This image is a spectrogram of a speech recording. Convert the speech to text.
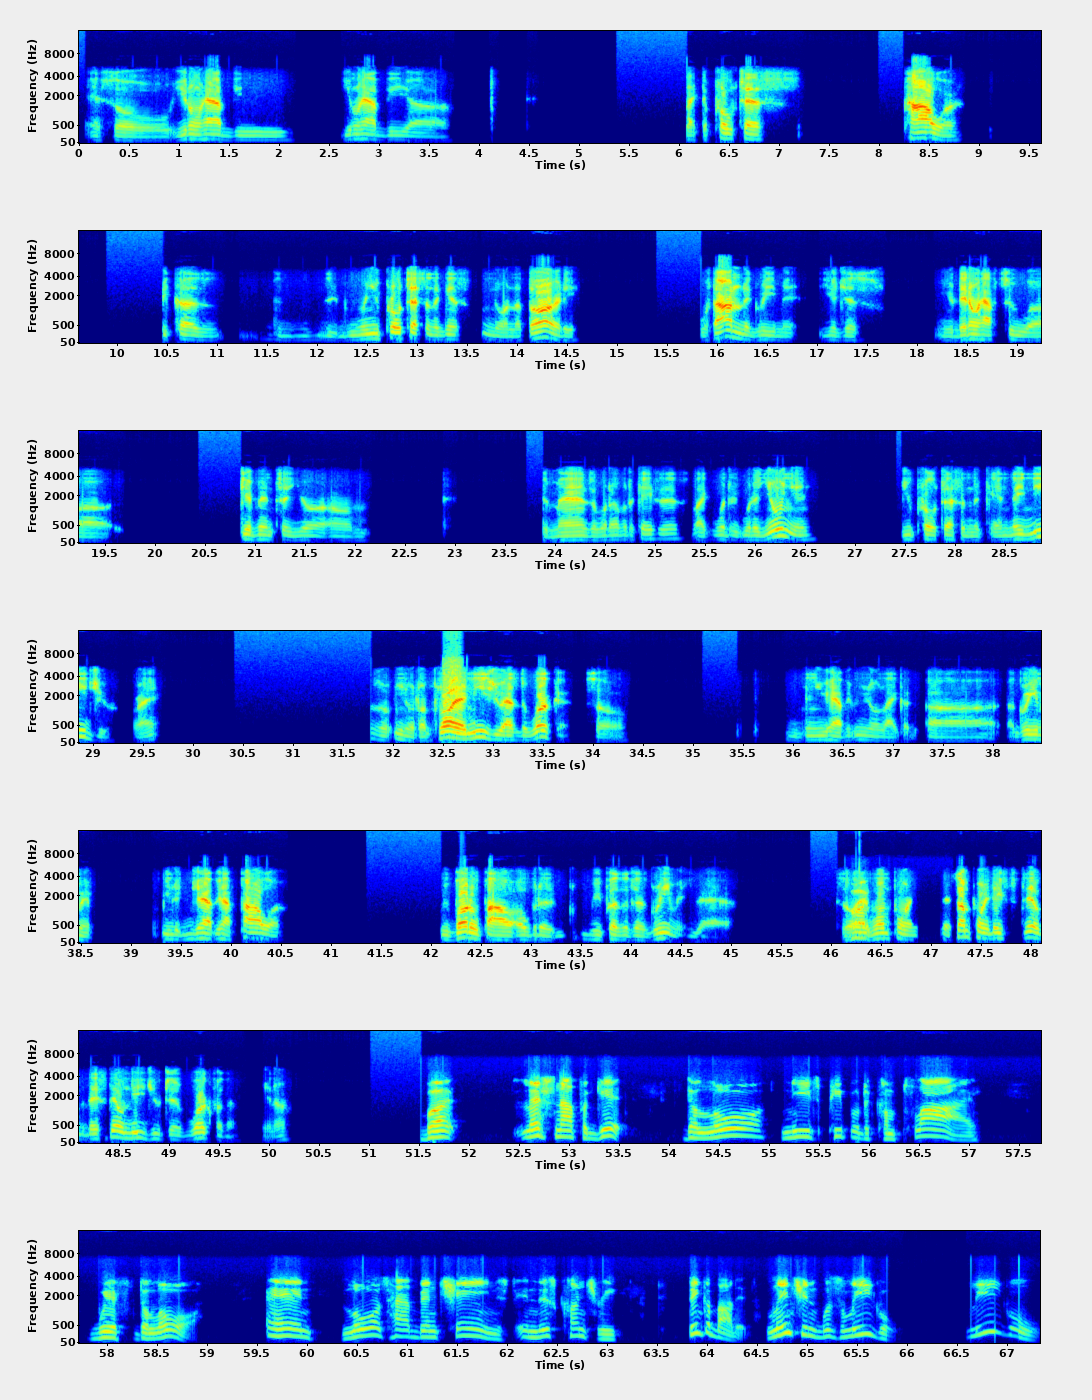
And so you don't have the you don't have the uh like the protest power because when you're protesting against you know an authority without an agreement, you're just you they don't have to uh, give in to your um, demands or whatever the case is. Like with with a union, you protest and, they need you, right? So you know the employer needs you as the worker. So then you have you know like a uh, agreement. You you have you have power, rebuttal power over the because of the agreement you have. So but, at one point, at some point they still they still need you to work for them. You know. But let's not forget, the law needs people to comply with the law, and laws have been changed in this country. Think about it. Lynching was legal, legal.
